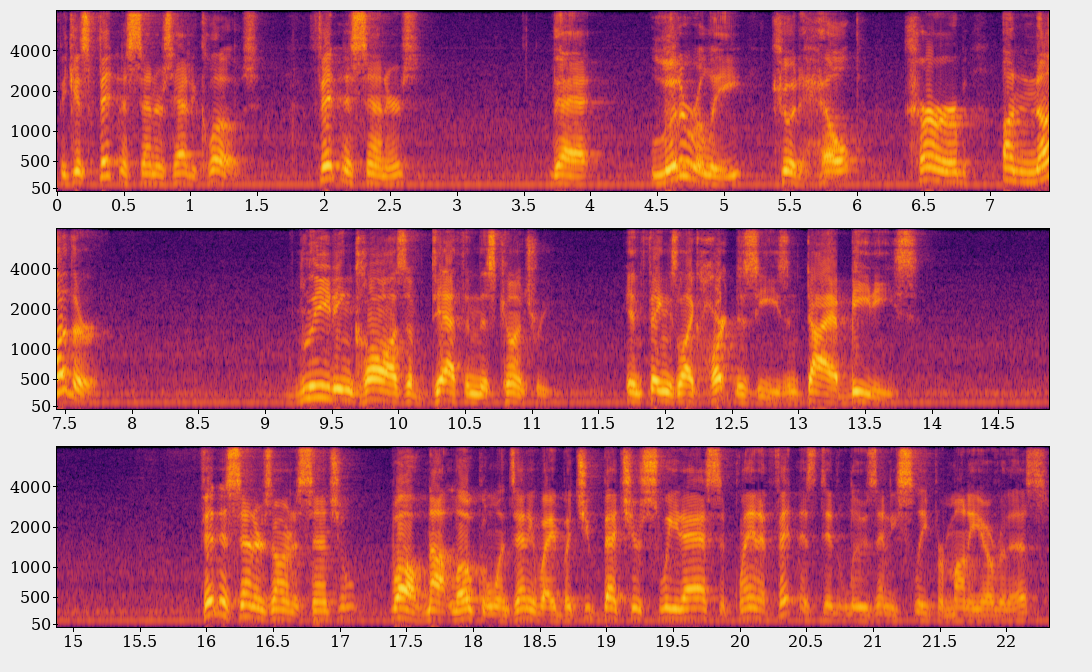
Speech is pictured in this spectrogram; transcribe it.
because fitness centers had to close. Fitness centers that literally could help curb another leading cause of death in this country in things like heart disease and diabetes. Fitness centers aren't essential. Well, not local ones anyway, but you bet your sweet ass that Planet Fitness didn't lose any sleeper money over this.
